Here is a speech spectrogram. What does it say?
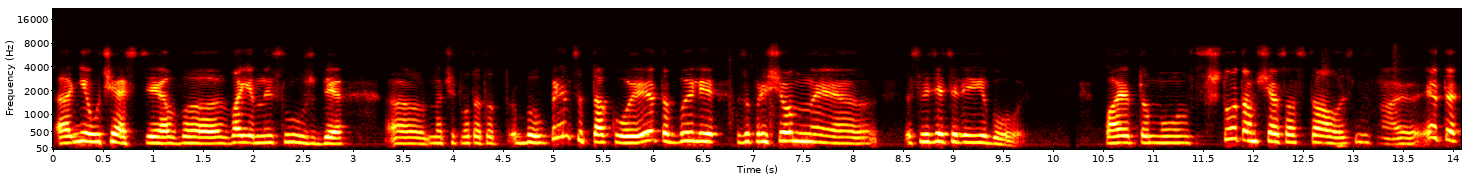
э, неучастия в военной службе, э, значит, вот этот был принцип такой, это были запрещенные свидетели Иеговы. Поэтому что там сейчас осталось, не знаю. Это,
